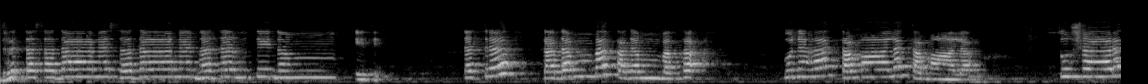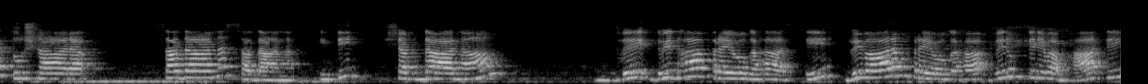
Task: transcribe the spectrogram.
धृतसदान तत्र कदम्ब कदम्बक पुनः तमाल तमाल तुषार तुषार सदान सदान इति शब्दानां द्वि, द्विधा प्रयोगः अस्ति प्रयोगः द्विरुक्तिरिव भाति,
